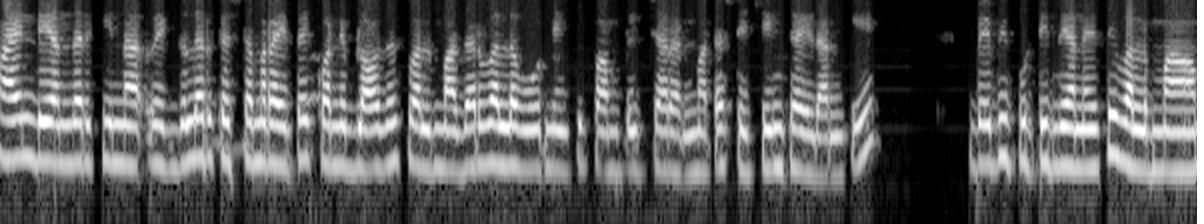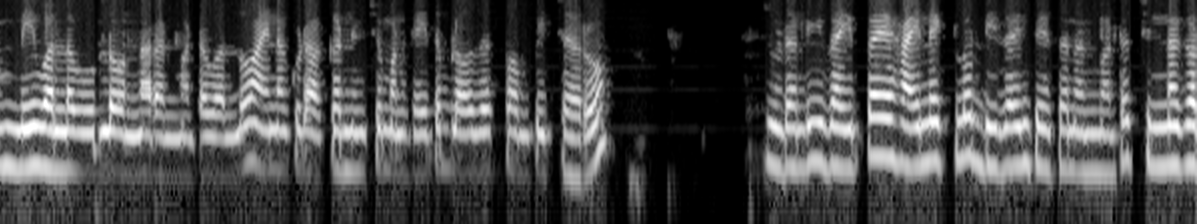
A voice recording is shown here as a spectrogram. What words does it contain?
హాయ్ అండి అందరికి. నా రెగ్యులర్ కస్టమర్ అయితే కొన్ని బ్లౌజెస్ వాళ్ళ మదర్ వాళ్ళ ఊరు నుంచి పంపించారనమాట స్టిచ్చింగ్ చేయడానికి. బేబీ పుట్టింది అనేసి వాళ్ళ మా మమ్మీ వాళ్ళ ఊర్లో ఉన్నారనమాట వాళ్ళు. ఆయన కూడా అక్కడి నుంచి మనకైతే బ్లౌజెస్ పంపించారు. చూడండి ఇదైతే హై నెక్లో డిజైన్ చేశాను అనమాట చిన్నగా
